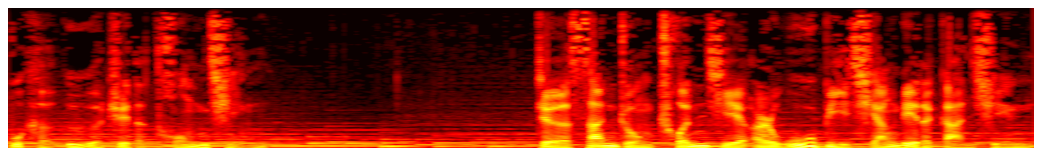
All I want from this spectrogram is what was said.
不可遏制的同情，这三种纯洁而无比强烈的感情，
